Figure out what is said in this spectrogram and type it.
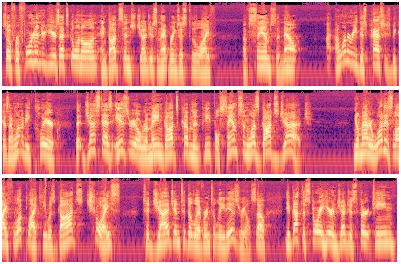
So for 400 years that's going on, and God sends judges, and that brings us to the life of Samson. Now, I, I want to read this passage because I want to be clear that just as Israel remained God's covenant people, Samson was God's judge. No matter what his life looked like, he was God's choice to judge and to deliver and to lead Israel. So you've got the story here in Judges 13.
